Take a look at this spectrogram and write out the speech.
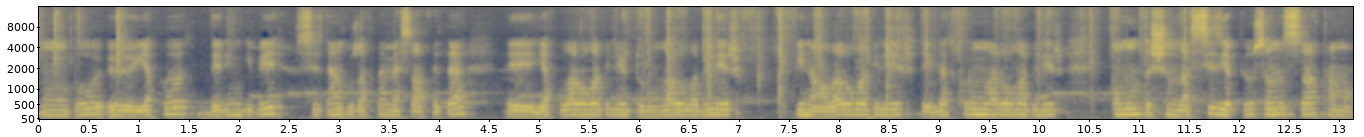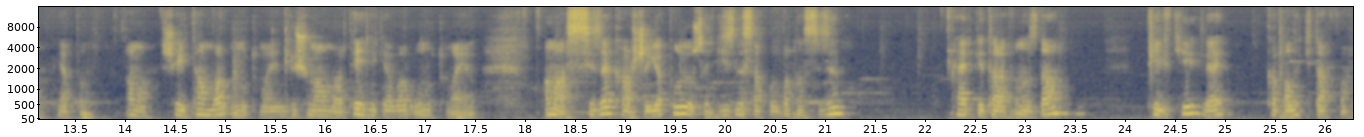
Hmm, Bu e, yapı dediğim gibi sizden uzakta mesafede e, yapılar olabilir, durumlar olabilir, binalar olabilir, devlet kurumları olabilir. Onun dışında siz yapıyorsanızsa tamam yapın. Ama şeytan var unutmayın, düşman var, tehlike var unutmayın. Ama size karşı yapılıyorsa gizli saklı bakın sizin her iki tarafınızda tilki ve kapalı kitap var.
